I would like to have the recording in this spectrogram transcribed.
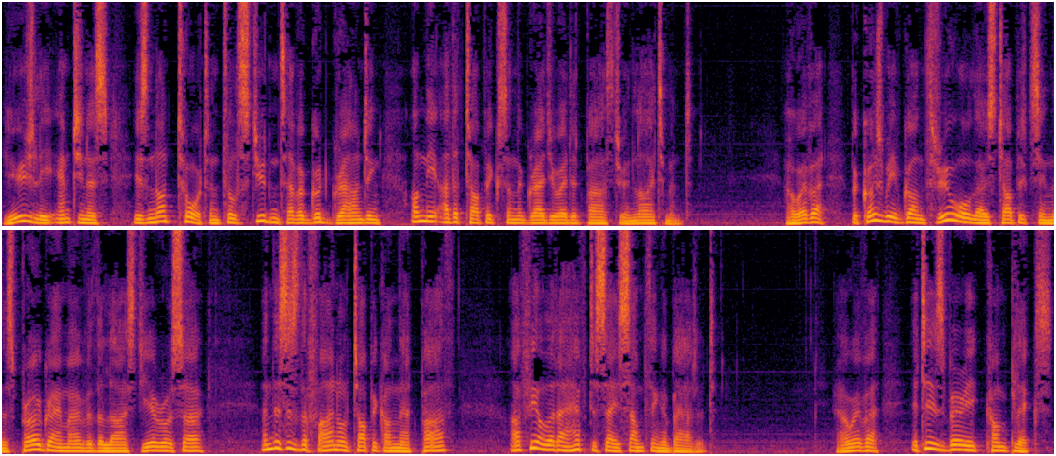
Usually, emptiness is not taught until students have a good grounding on the other topics on the graduated path to enlightenment. However, because we've gone through all those topics in this program over the last year or so, and this is the final topic on that path, I feel that I have to say something about it. However, it is very complex,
